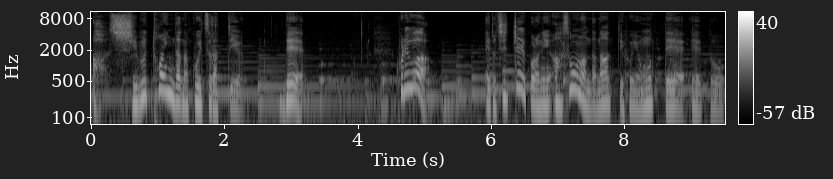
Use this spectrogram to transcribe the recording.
あしぶといんだなこいつらっていう。でこれはえーと、ちっちゃい頃にあそうなんだなっていうふうに思って、えーと、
